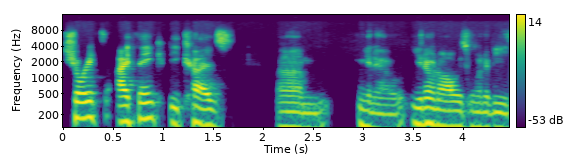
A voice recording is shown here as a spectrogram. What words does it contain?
choice, I think, because, um, you know, you don't always want to be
